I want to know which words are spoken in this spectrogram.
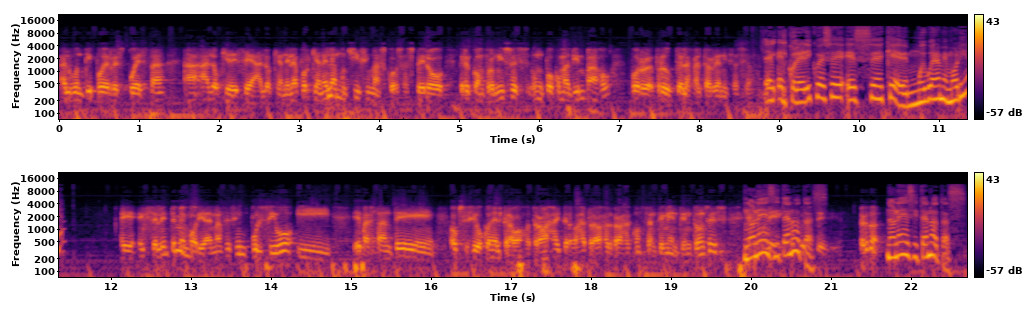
algún tipo de respuesta a, lo que desea, a lo que anhela, porque anhela muchísimas cosas, pero, pero el compromiso es un poco más bien bajo por producto de la falta de organización. ¿El, colérico ese es, eh, qué, de muy buena memoria? Eh, excelente memoria, además es impulsivo y eh, bastante obsesivo con el trabajo. Trabaja y trabaja, trabaja, trabaja constantemente. Entonces. ¿No necesita colérico, notas? pues, eh, perdón. No necesita notas.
